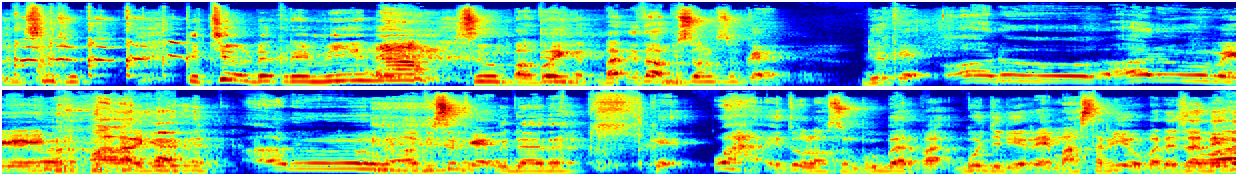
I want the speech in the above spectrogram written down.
Kecil udah kriminal. Sumpah gue inget banget itu habis itu langsung kayak dia kayak aduh aduh megangin kepala gitu aduh habis itu kayak Udara. kayak wah itu langsung bubar pak gue jadi remaster yuk pada saat itu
